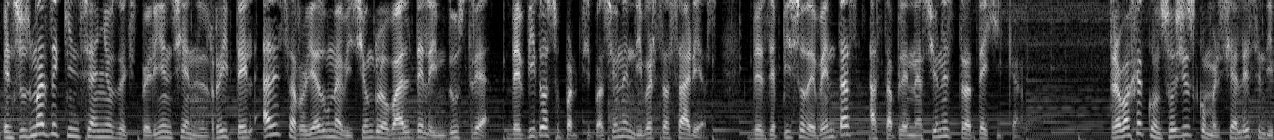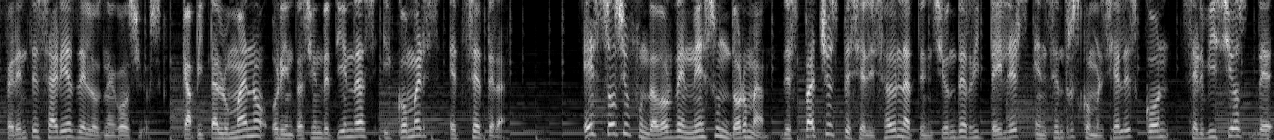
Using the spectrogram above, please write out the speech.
En sus más de 15 años de experiencia en el retail, ha desarrollado una visión global de la industria debido a su participación en diversas áreas, desde piso de ventas hasta planeación estratégica. Trabaja con socios comerciales en diferentes áreas de los negocios, capital humano, orientación de tiendas, e-commerce, etc. Es socio fundador de Nessun Dorma, despacho especializado en la atención de retailers en centros comerciales con servicios de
